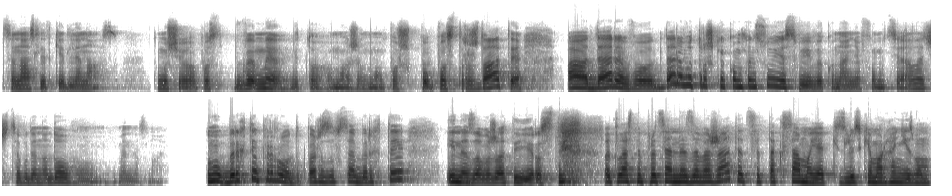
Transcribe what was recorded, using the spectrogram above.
це наслідки для нас. Тому що ми від того можемо постраждати. А дерево, дерево трошки компенсує свої виконання функції, але чи це буде надовго, ми не знаємо. Тому берегти природу, перш за все, берегти і не заважати їй рости. От, власне, про це не заважати, це так само, як з людським організмом.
